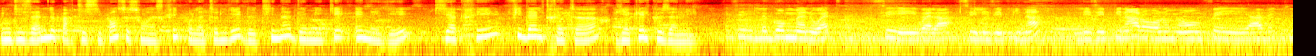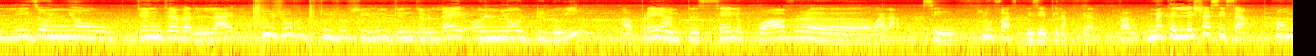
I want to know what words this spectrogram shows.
Une dizaine de participants se sont inscrits pour l'atelier de Tina Demeke Eneye, qui a créé Fidèle Traiteur il y a quelques années. C'est le gomme manouette, c'est voilà, c'est les épinards. Les épinards, on, on fait avec les oignons, ginger l'ail, toujours, toujours chez nous, ginger l'ail, oignon de l'huile. Après, un peu sel, poivre, euh, voilà. C'est plus facile, les épinards. Mais que les chats, c'est ça. Comme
